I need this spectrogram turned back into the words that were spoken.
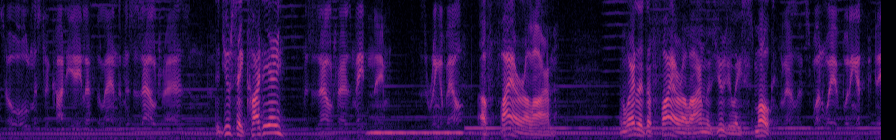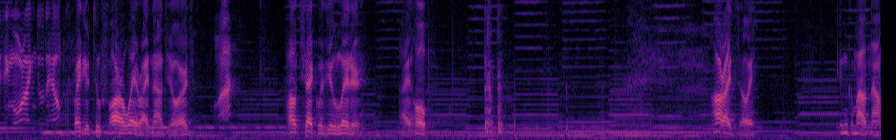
So old Mr. Cartier left the land to Mrs. Altraz, and uh, Did you say Cartier? Mrs. Altraz's maiden name. Does it ring a bell? A fire alarm. And where there's a fire alarm, there's usually smoke. Well, that's one way of putting it. Anything more I can do to help? I'm afraid you're too far away right now, George. What? I'll check with you later. I hope. All right, Zoe. You can come out now.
